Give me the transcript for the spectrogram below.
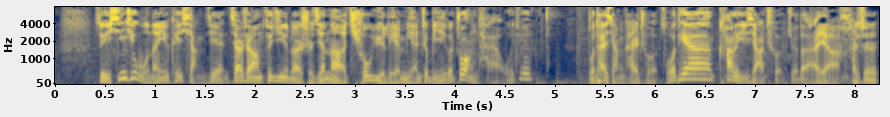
所以星期五呢也可以想见，加上最近一段时间呢秋雨连绵这么一个状态，我就不太想开车。昨天看了一下车，觉得哎呀，还是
